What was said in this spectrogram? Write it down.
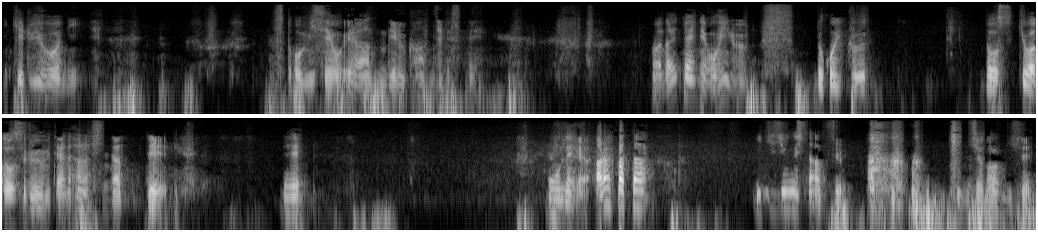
行けるように、ちょっとお店を選んでる感じですね。まあ大体ね、お昼、どこ行く？どうす、今日はどうする？みたいな話になって、で、もうね、あらかた、一巡したんですよ。近所のお店。だ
